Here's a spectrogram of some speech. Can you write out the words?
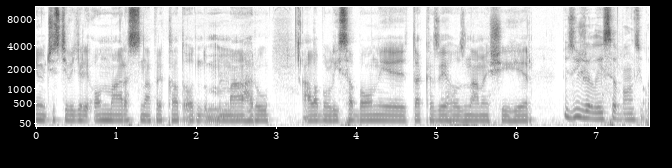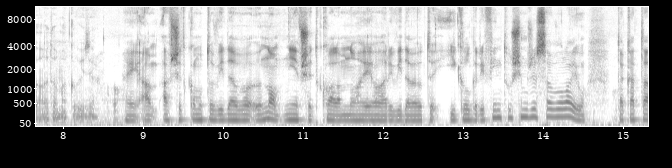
Neviem, či ste videli On Mars napríklad od Máhru, alebo Lisabon je taká z jeho známejších hier. Myslím, že Lisabon si pamätám, ako vyzerá. Hej, a, a všetko mu to vydáva, no nie všetko, ale mnohé jeho hry vydávajú to Eagle Griffin, tuším, že sa volajú. Taká tá,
